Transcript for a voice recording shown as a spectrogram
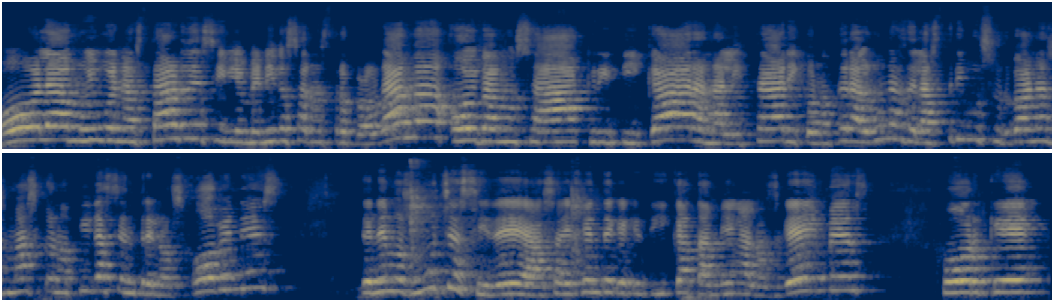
Hola, muy buenas tardes y bienvenidos a nuestro programa. Hoy vamos a criticar, analizar y conocer algunas de las tribus urbanas más conocidas entre los jóvenes. Tenemos muchas ideas. Hay gente que critica también a los gamers porque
